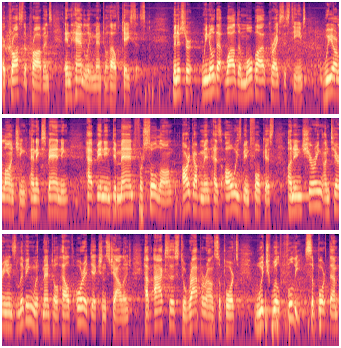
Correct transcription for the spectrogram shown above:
across the province in handling mental health cases. Minister, we know that while the mobile crisis teams we are launching and expanding have been in demand for so long, our government has always been focused on ensuring Ontarians living with mental health or addictions challenge have access to wraparound supports which will fully support them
